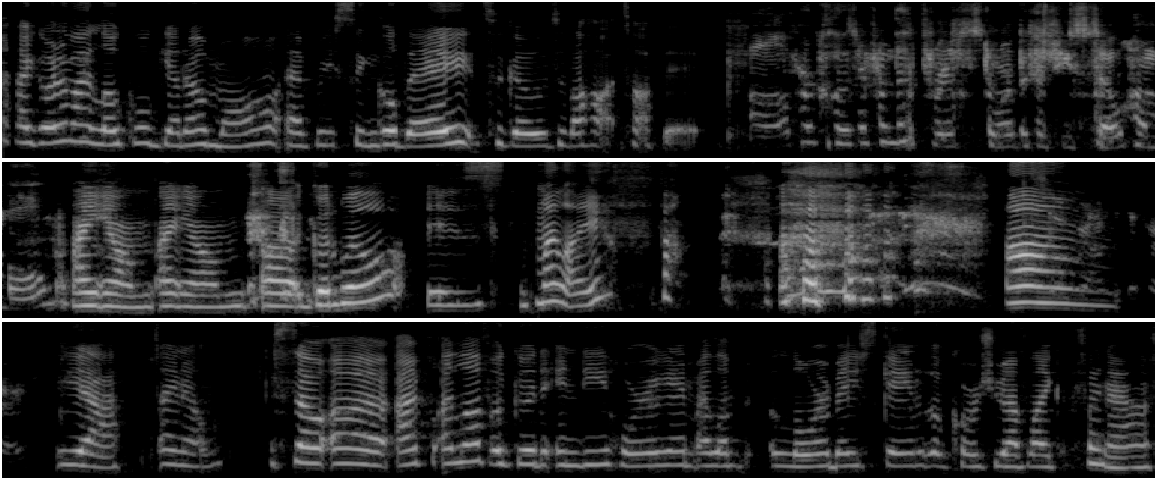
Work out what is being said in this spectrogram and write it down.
I go to my local ghetto mall every single day to go to the Hot Topic. All of her clothes are from the thrift store because she's so humble. I am. I am. Uh, Goodwill is my life. Um. proud of her. Yeah, I know. So, uh, I I love a good indie horror game. I love lore based games. Of course, you have like FNAF.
